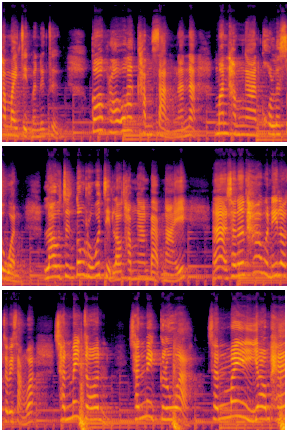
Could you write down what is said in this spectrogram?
ทำไมจิตมันนึกถึง ก็เพราะว่าคำสั่งนั้นน่ะมันทำงานคนละส่วน เราจึงต้องรู้ว่าจิตเราทำงานแบบไหนอ่าฉะนั้นถ้าวันนี้เราจะไปสั่งว่า ฉันไม่จน ฉันไม่กลัว ฉันไม่ยอมแพ้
